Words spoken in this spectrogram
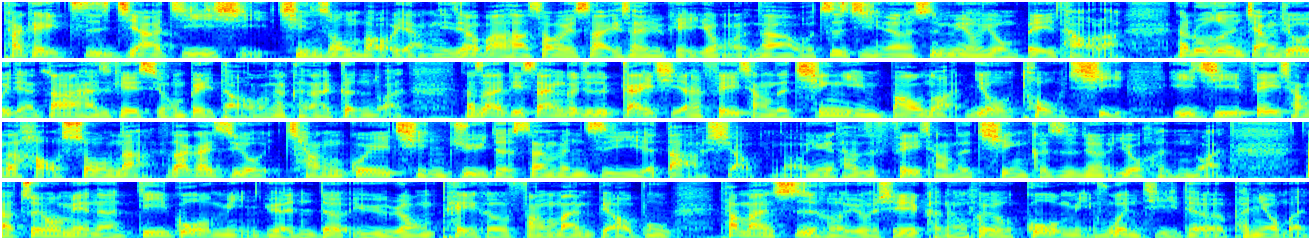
它可以自家机洗，轻松保养，你只要把它稍微晒一晒就可以用了。那我自己呢是没有用被套啦。那如果说你讲究一点，当然还是可以使用被套，那可能还更暖。那再来第三个就是盖起来非常的轻盈、保暖又透气，以及非常的好收纳，大概只有常规寝具的三分之一的大小啊，因为它是非常的轻，可是呢又很暖。那最后面呢，低过敏原的羽绒配合防螨表布，它蛮适合有些可能会有过敏问题的朋友们。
